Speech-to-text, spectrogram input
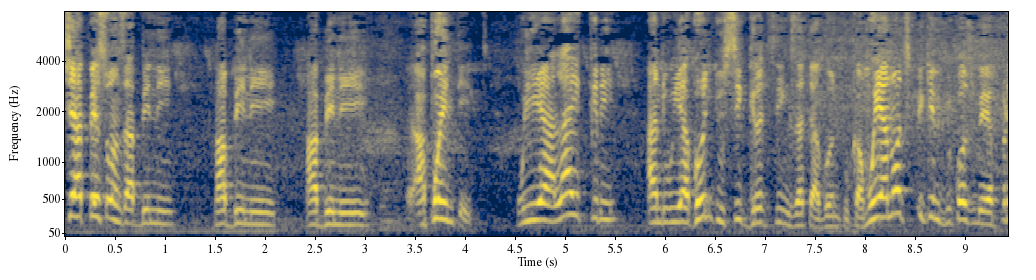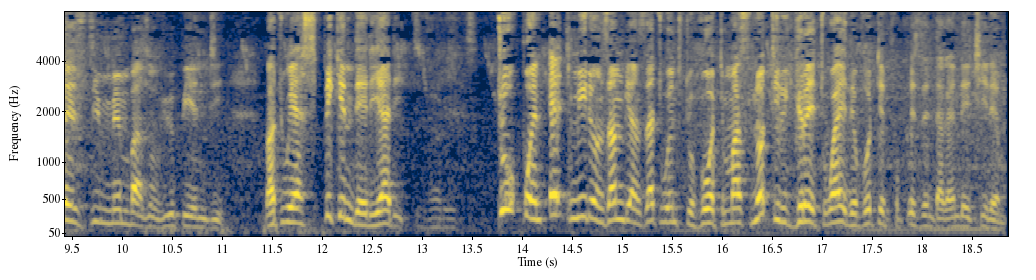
chairpersons have been have been have been uh, appointed. We are likely and we are going to see great things that are going to come. We are not speaking because we are praise team members of upnd but we are speaking the reality. 2.8 million Zambians that went to vote must not regret why they voted for President Hakainde Hichilema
